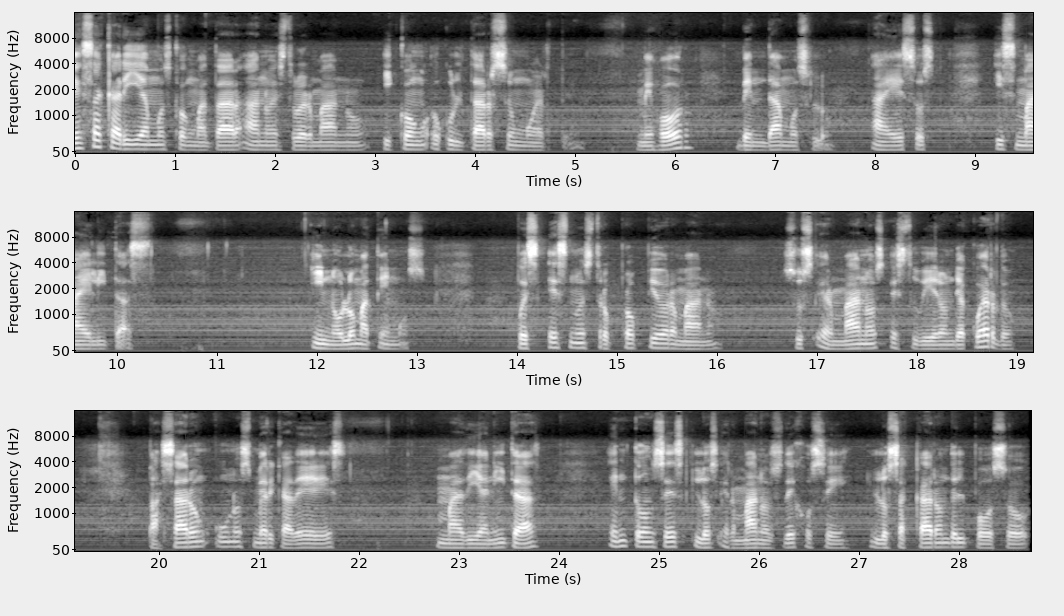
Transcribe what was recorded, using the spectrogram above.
¿qué sacaríamos con matar a nuestro hermano y con ocultar su muerte? Mejor vendámoslo a esos ismaelitas y no lo matemos, pues es nuestro propio hermano. Sus hermanos estuvieron de acuerdo. Pasaron unos mercaderes madianitas, entonces los hermanos de José lo sacaron del pozo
